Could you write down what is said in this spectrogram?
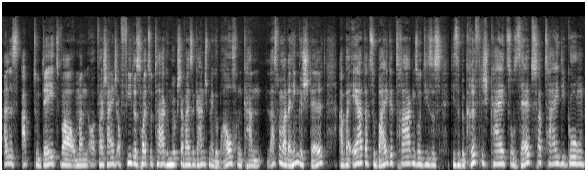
alles up to date war und man wahrscheinlich auch vieles heutzutage möglicherweise gar nicht mehr gebrauchen kann, lassen wir mal dahingestellt. Aber er hat dazu beigetragen, so dieses, diese Begrifflichkeit, so Selbstverteidigung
